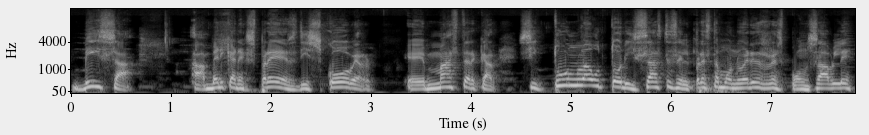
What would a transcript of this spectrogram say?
Visa, American Express, Discover, eh, Mastercard, si tú no autorizaste el préstamo, no eres responsable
